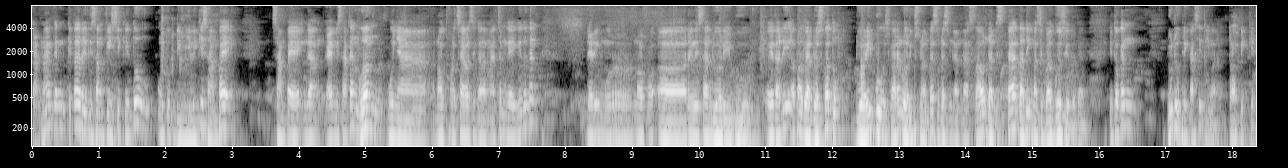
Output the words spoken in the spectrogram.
karena kan kita rilisan fisik itu untuk dimiliki sampai sampai nggak kayak misalkan gue punya note for sale segala macam kayak gitu kan dari umur novel, eh, rilisan 2000 eh tadi apa Scott tuh 2000 sekarang 2019 sudah 19 tahun dan style tadi masih bagus gitu kan. Itu kan dulu duplikasi di mana? Tropik ya?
